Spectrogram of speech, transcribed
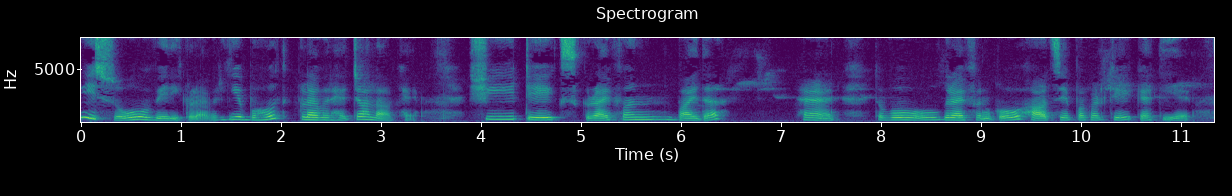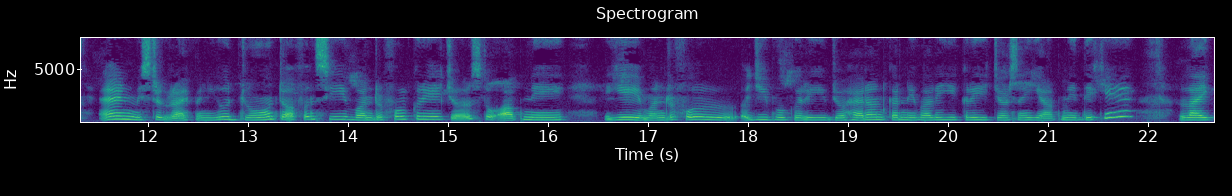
ही सो वेरी क्लेवर ये बहुत क्लेवर है, चालाक है। She takes Gryphon by the hand तो वो ग्राइफन को हाथ से पकड़ के कहती है and mister Gryphon you don't often see wonderful creatures तो आपने ये वंडरफुल अजीब व गरीब जो हैरान करने वाले ये क्रिएचर्स हैं, ये आपने देखे हैं? लाइक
